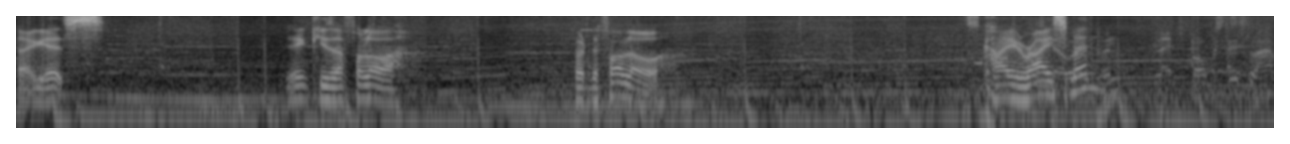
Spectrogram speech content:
Tak jest. Dzięki za followa. For the follow. Sky Riceman? Let's box this lap.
